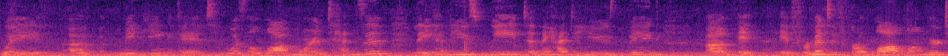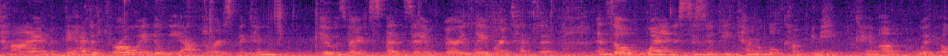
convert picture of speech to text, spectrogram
way of making it was a lot more intensive. They had to use wheat, and they had to use big um, it, it fermented for a lot longer time. They had to throw away the wheat afterwards. They couldn't, it was very expensive, very labor intensive. And so when Suzuki Chemical Company came up with a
